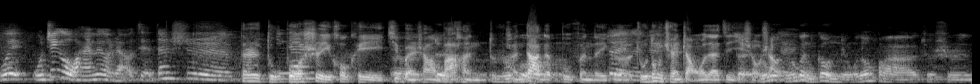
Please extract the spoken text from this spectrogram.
我也我这个我还没有了解，但是但是读博士以后可以基本上把很很大的部分的一个主动权掌握在自己手上。如果如果你够牛的话，就是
